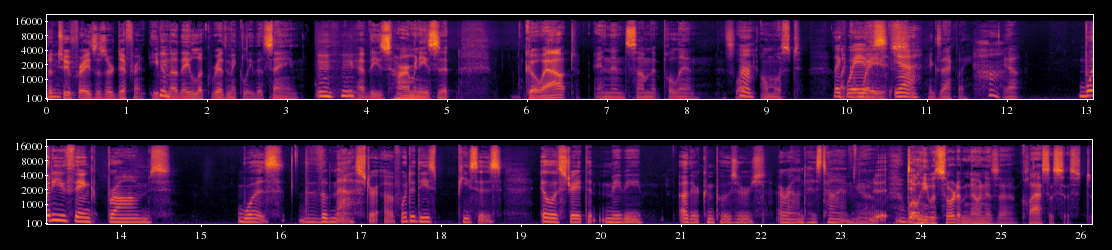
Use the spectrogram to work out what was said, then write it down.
The two phrases are different, even though they look rhythmically the same. You have these harmonies that go out and then some that pull in. It's like almost Like a waves, yeah. Exactly. Yeah. What do you think Brahms was the master of? What do these pieces illustrate that maybe other composers around his time? Yeah. uh, Well, he was sort of known as a classicist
